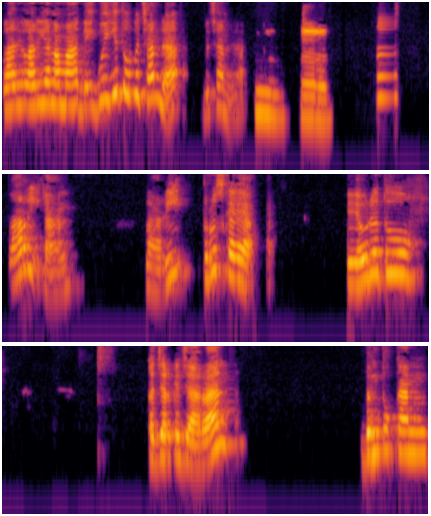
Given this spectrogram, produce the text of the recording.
lari-larian sama adik gue gitu bercanda bercanda Hmm. Hmm. lari kan lari terus kayak ya udah tuh kejar-kejaran bentukan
